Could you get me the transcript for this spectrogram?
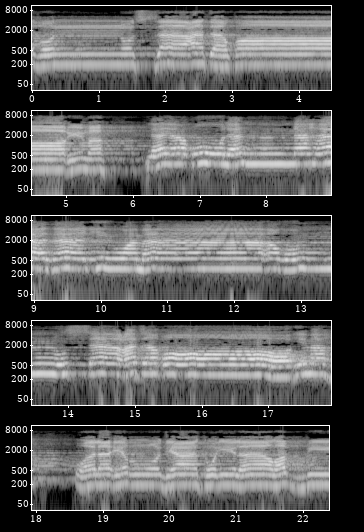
أظن الساعة قائمة. ليقولن هذا لي وما أظن الساعة قائمة. ولئن رجعت إلى ربي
